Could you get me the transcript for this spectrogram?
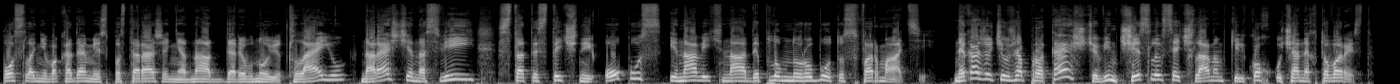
послані в академії спостереження над деревною тлею, нарешті на свій статистичний опус і навіть на дипломну роботу з фармації. Не кажучи вже про те, що він числився членом кількох учених товариств,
